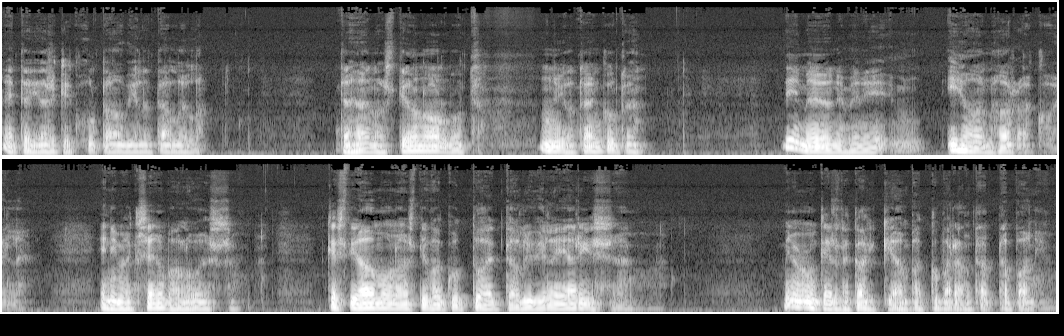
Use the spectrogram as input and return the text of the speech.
että järkikulta on vielä tallella. Tähän asti on ollut joten kuten. Viime yöni meni ihan harakoille, enimmäkseen valoessa. Kesti aamuun asti vakuuttua, että oli vielä järjissään. Minun on kerta kaikkiaan pakko parantaa tapani.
